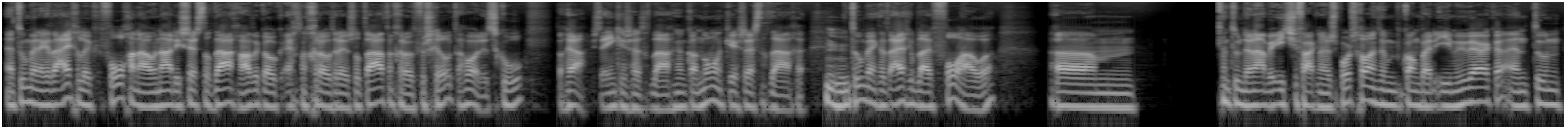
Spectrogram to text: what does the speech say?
En toen ben ik het eigenlijk vol gaan houden. Na die 60 dagen had ik ook echt een groot resultaat, een groot verschil. Ik dacht, wow, dit is cool. Ik dacht, ja, is het één keer 60 dagen, dan kan het nog een keer 60 dagen. Mhm. En toen ben ik het eigenlijk blijven volhouden. Ehm, en toen daarna weer ietsje vaker naar de sportschool. En toen kwam ik bij de IMU werken. En toen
